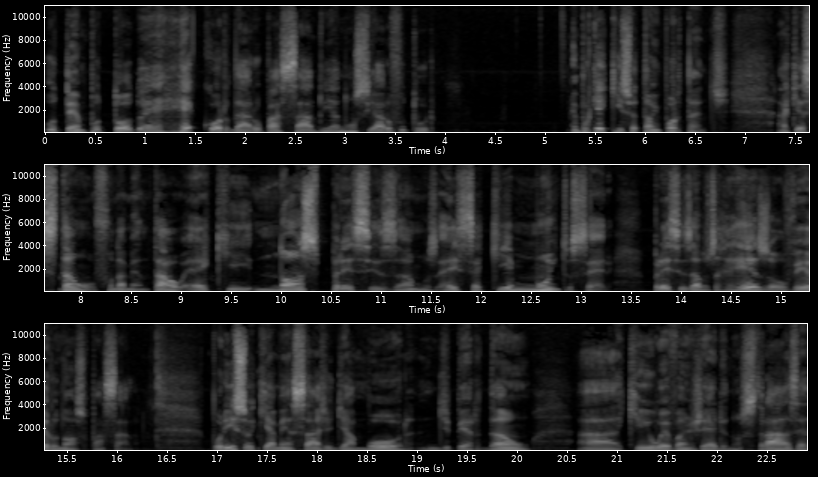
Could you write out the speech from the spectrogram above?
o tempo todo é recordar o passado e anunciar o futuro. E por que, que isso é tão importante? A questão fundamental é que nós precisamos, esse aqui é muito sério, precisamos resolver o nosso passado. Por isso que a mensagem de amor, de perdão, que o Evangelho nos traz é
